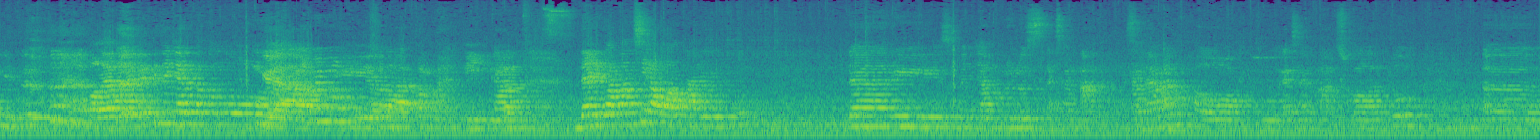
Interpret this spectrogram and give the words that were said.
gitu. Kalau yang lainnya kita cari ketemu. Iya, memang iya. pernah. Iya. Dari kapan sih awal karir itu? dari semenjak lulus SMA karena kan kalau waktu SMA sekolah tuh eh,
